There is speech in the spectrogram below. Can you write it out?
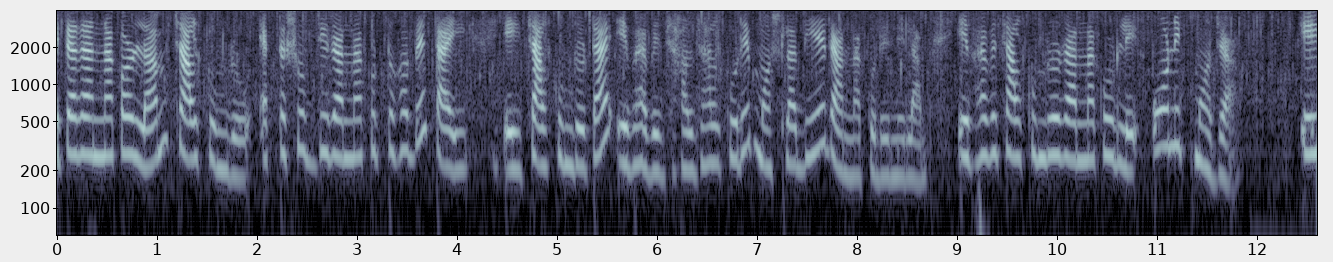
এটা রান্না করলাম চাল কুমড়ো। একটা সবজি রান্না করতে হবে, তাই এই চাল কুমড়োটা এভাবে ঝাল ঝাল করে মশলা দিয়ে রান্না করে নিলাম। এভাবে চাল কুমড়ো রান্না করলে অনেক মজা। এই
